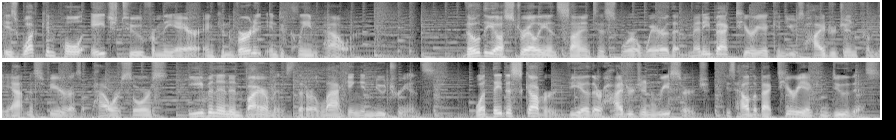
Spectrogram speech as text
is what can pull H2 from the air and convert it into clean power. Though the Australian scientists were aware that many bacteria can use hydrogen from the atmosphere as a power source, even in environments that are lacking in nutrients, what they discovered via their hydrogen research is how the bacteria can do this.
